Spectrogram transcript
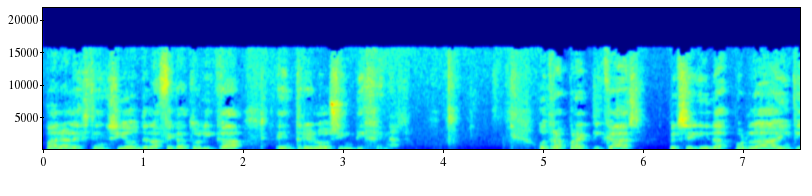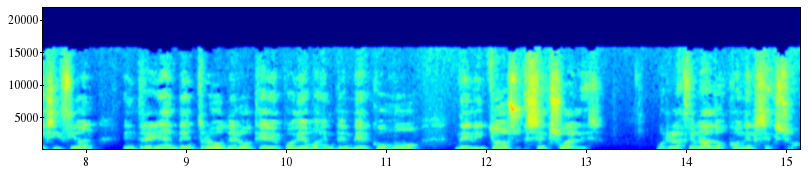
para la extensión de la fe católica entre los indígenas. Otras prácticas perseguidas por la Inquisición entrarían dentro de lo que podíamos entender como delitos sexuales o relacionados con el sexo.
